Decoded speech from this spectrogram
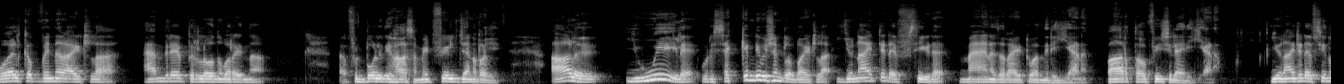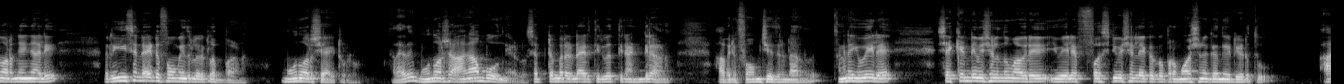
വേൾഡ് കപ്പ് വിന്നർ ആയിട്ടുള്ള ആന്ദ്രേ പിർലോ എന്ന് പറയുന്ന ഫുട്ബോൾ ഇതിഹാസം മിഡ്ഫീൽഡ് ജനറൽ ആൾ യു എയിലെ ഒരു സെക്കൻഡ് ഡിവിഷൻ ക്ലബ്ബായിട്ടുള്ള യുണൈറ്റഡ് എഫ് സിയുടെ മാനേജറായിട്ട് വന്നിരിക്കുകയാണ്. വാർത്ത ഒഫീഷ്യലായിരിക്കുകയാണ് യുണൈറ്റഡ് എഫ് സി എന്ന് പറഞ്ഞു കഴിഞ്ഞാൽ റീസെന്റായിട്ട് ഫോം ചെയ്തിട്ടുള്ളൊരു ക്ലബ്ബാണ് മൂന്ന് വർഷമായിട്ടുള്ളൂ അതായത് മൂന്ന് വർഷം ആകാൻ പോകുന്നേ ഉള്ളൂ. സെപ്റ്റംബർ രണ്ടായിരത്തി ഇരുപത്തി രണ്ടിലാണ് അവർ ഫോം ചെയ്തിട്ടുണ്ടായിരുന്നത്. അങ്ങനെ യു എയിലെ സെക്കൻഡ് ഡിവിഷനിൽ നിന്നും അവർ യു എയിലെ ഫസ്റ്റ് ഡിവിഷനിലേക്കൊക്കെ പ്രൊമോഷനൊക്കെ നേടിയെടുത്തു. ആ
